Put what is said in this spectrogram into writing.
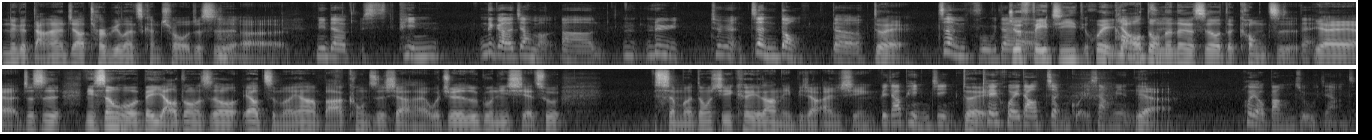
那个档案叫 turbulence control，就是、嗯呃你的频那个叫什么呃律就是震动的对，振幅的，就飞机会摇动的那个时候的控制对，yeah, yeah, yeah, 就是你生活被摇动的时候要怎么样把它控制下来。我觉得如果你写出什么东西可以让你比较安心比较平静，对可以回到正轨上面的，，yeah，会有帮助。这样子，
